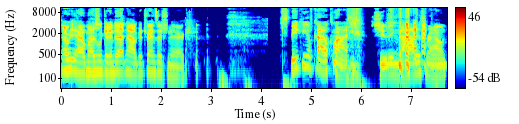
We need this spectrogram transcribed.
Oh yeah, we might as well get into that now. Good transition, Eric. Speaking of Kyle Klein shooting the hottest round,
